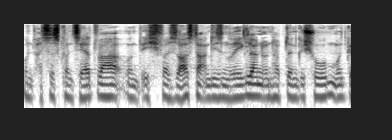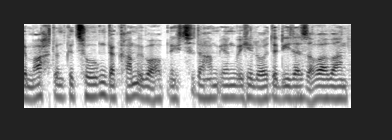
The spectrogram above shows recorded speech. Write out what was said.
Und als das Konzert war und ich saß da an diesen Reglern und habe dann geschoben und gemacht und gezogen, da kam überhaupt nichts. Da haben irgendwelche Leute, die da sauer waren,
